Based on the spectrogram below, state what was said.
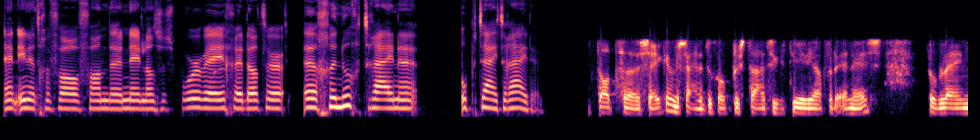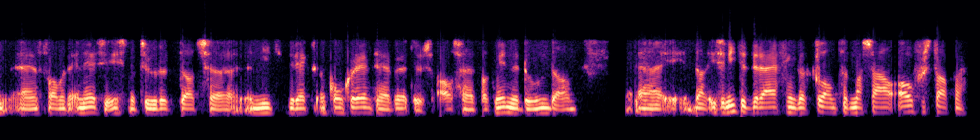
En in het geval van de Nederlandse spoorwegen dat er genoeg treinen op tijd rijden. Dat zeker. Er zijn natuurlijk ook prestatiecriteria voor de NS. Het probleem van de NS is natuurlijk dat ze niet direct een concurrent hebben. Dus als ze het wat minder doen, dan, dan is er niet de dreiging dat klanten massaal overstappen.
